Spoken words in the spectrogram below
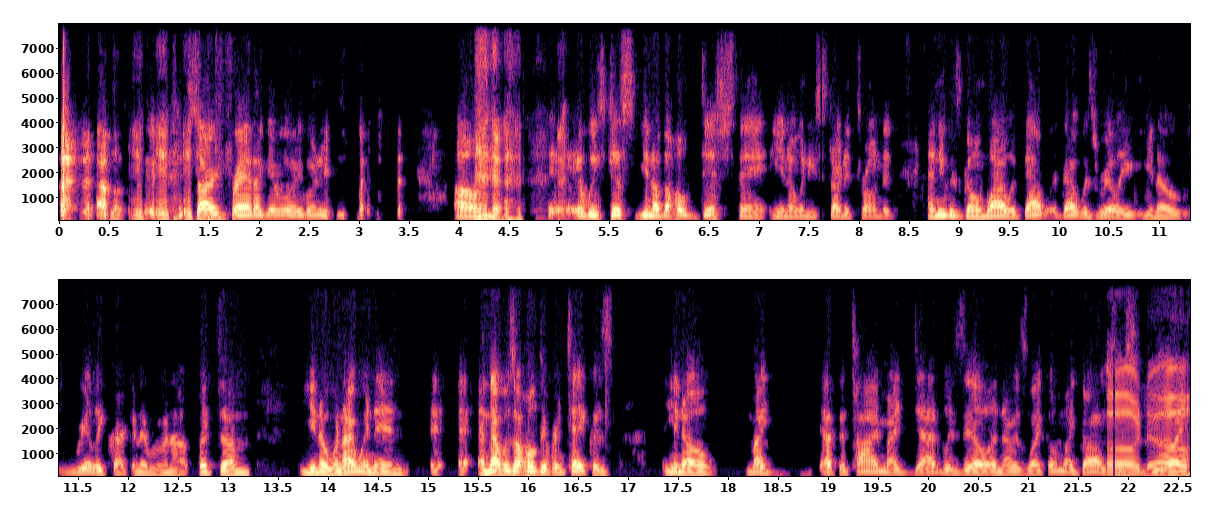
but, um, sorry, Fred, I gave away one of these. But um, it, it, was just you know the whole dish thing. You know when he started throwing it, and he was going wild with that. That was really you know really cracking everyone up. But um, you know when I went in, and that was a whole different take because you know my at the time my dad was ill and I was like, oh my gosh, this oh, would no. be like,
